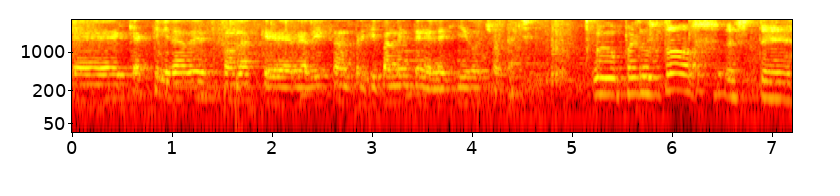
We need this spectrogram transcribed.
Eh, ¿Qué actividades son las que realizan principalmente en el ejido Chocachi? pues nosotros este,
